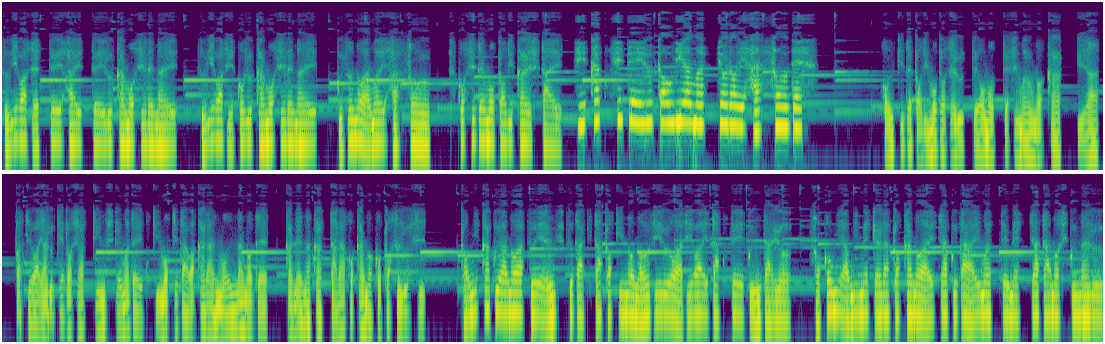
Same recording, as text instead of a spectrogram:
次は設定入っているかもしれない。次は事故るかもしれない。クズの甘い発想、少しでも取り返したい。自覚している通り甘っちょろい発想です。本気で取り戻せるって思ってしまうのか？いや、パチはやるけど借金してまで行く気持ちがわからんもんなので、金なかったら他のことするし、とにかくあの熱い演出が来た時の脳汁を味わいたくていくんだよ。そこにアニメキャラとかの愛着が相まってめっちゃ楽しくなる。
